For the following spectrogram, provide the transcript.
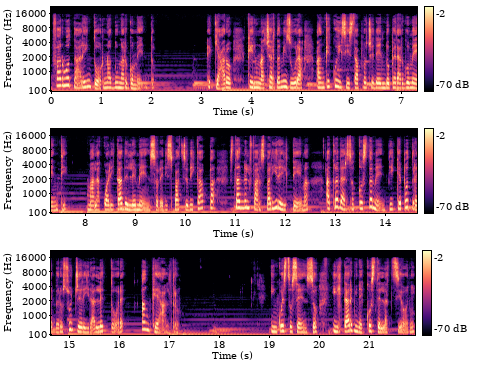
far ruotare intorno ad un argomento. È chiaro che in una certa misura anche qui si sta procedendo per argomenti, ma la qualità delle mensole di spazio BK sta nel far sparire il tema attraverso accostamenti che potrebbero suggerire al lettore anche altro. In questo senso, il termine costellazioni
